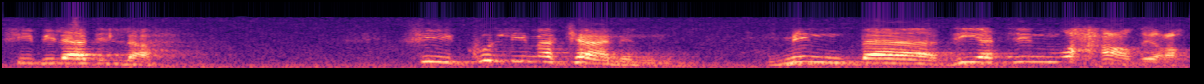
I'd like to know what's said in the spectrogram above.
في بلاد الله في كل مكان من بادية وحاضرة.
